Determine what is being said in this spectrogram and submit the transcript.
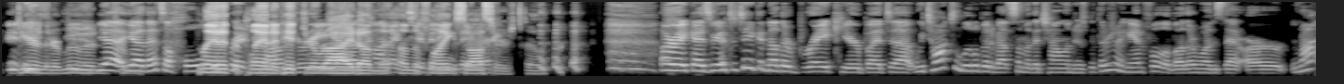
deer that are moving? yeah, yeah. That's a whole planet to planet, hitching a ride uh, on the on the flying there. saucers. So. All right, guys, we have to take another break here, but uh, we talked a little bit about some of the challenges, but there's a handful of other ones that are not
